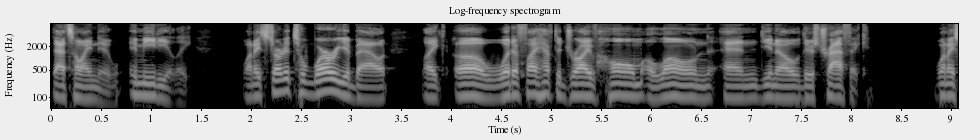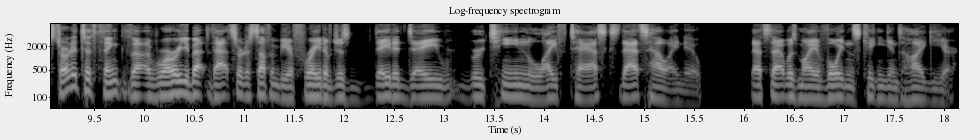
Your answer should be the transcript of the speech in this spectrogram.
that's how I knew immediately. When I started to worry about like, oh, what if I have to drive home alone and you know there's traffic? when I started to think that worry about that sort of stuff and be afraid of just day to day routine life tasks, that's how I knew. That's that was my avoidance kicking into high gear.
